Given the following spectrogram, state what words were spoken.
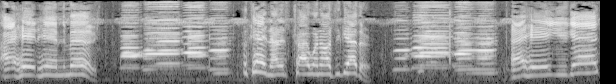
I hate him the most. Okay, now let's try one all together. I hate you guys.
